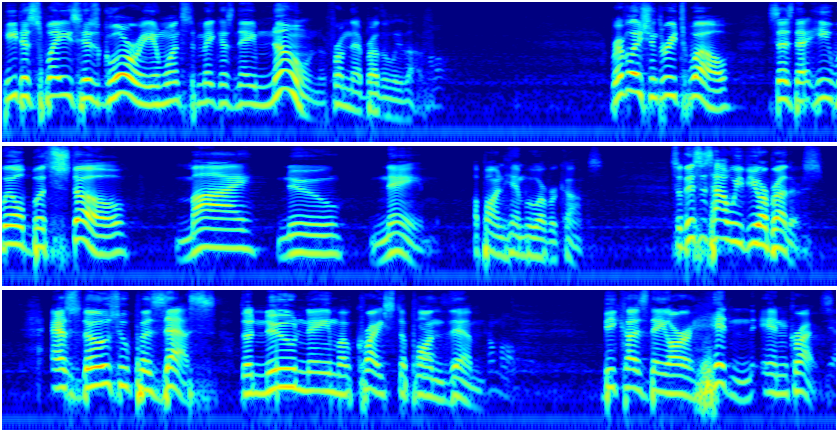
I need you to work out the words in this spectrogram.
He displays his glory and wants to make his name known from that brotherly love. Revelation 3:12 says that he will bestow my new name upon him who overcomes. So this is how we view our brothers as those who possess the new name of Christ upon them because they are hidden in Christ.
